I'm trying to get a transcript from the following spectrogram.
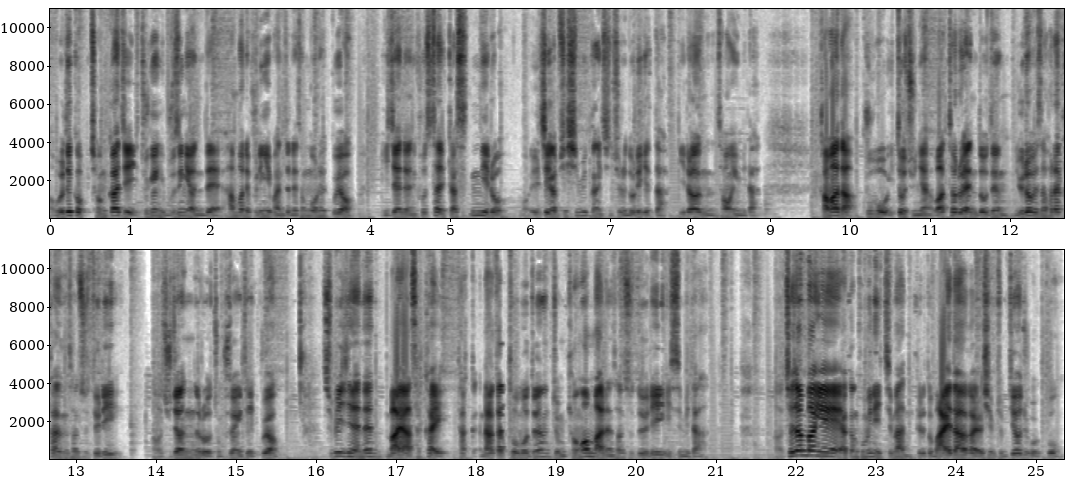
어, 월드컵 전까지 두 경기 무승이었는데 한 번에 분위기 반전에 성공을 했고요. 이제는 코스타리카 승리로 뭐 일찌감치 16강 진출을 노리겠다 이런 상황입니다. 가마다, 구보, 이토 주냐, 와터루 엔도 등 유럽에서 활약하는 선수들이 어, 주전으로 좀 구성이 되어 있고요. 수비진에는 마야, 사카이, 나가토모 등 좀 경험 많은 선수들이 있습니다. 어, 최전방에 약간 고민이 있지만 그래도 마에다가 열심히 좀 띄워주고 있고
